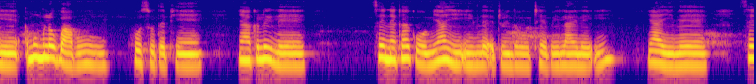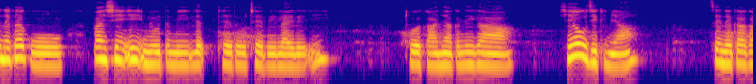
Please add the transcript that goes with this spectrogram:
ရင်အမှုမလုပ်ပါဘူးဟိုဆိုသည်ဖြင့်ညာကလေးလည်းစိတ်ငကက်ကိုမြရည်ဤလက်အတွင်းသို့ထည့်ပေးလိုက်လေ၏မြရည်လည်းစိတ်ငကက်ကို ပိုင်ရှင်ဤအမျိုးသမီးလက်ထဲသို့ထည့်ပေးလိုက်လေ၏ထိုအခါညာကလေးကရဲအုပ်ကြီးခမစိန်နကက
